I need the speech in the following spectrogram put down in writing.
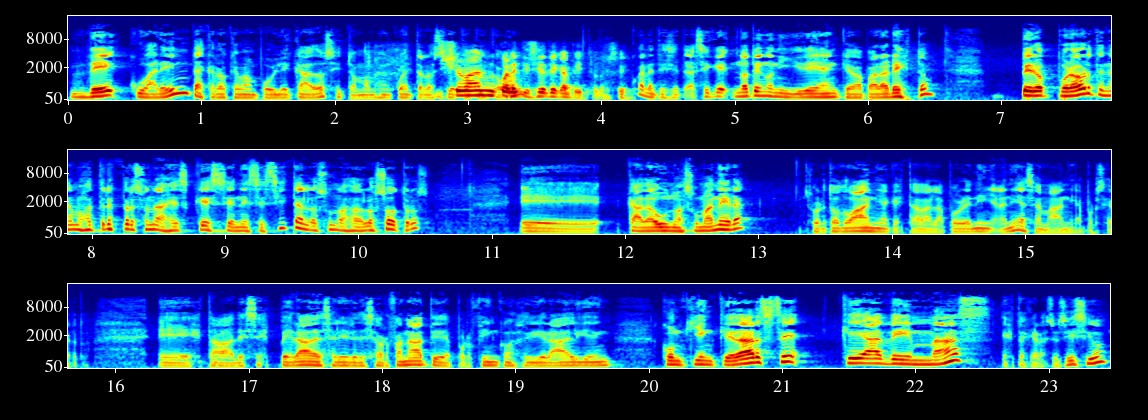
de 40 creo que van publicados, si tomamos en cuenta los siete. Llevan 47 capítulos, sí. 47, así que no tengo ni idea en qué va a parar esto. Pero por ahora tenemos a tres personajes que se necesitan los unos a los otros eh, cada uno a su manera, sobre todo Anya, que estaba la pobre niña, la niña se llama Anya, por cierto, eh, estaba desesperada de salir de ese orfanato y de por fin conseguir a alguien con quien quedarse, que además, esto es graciosísimo,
